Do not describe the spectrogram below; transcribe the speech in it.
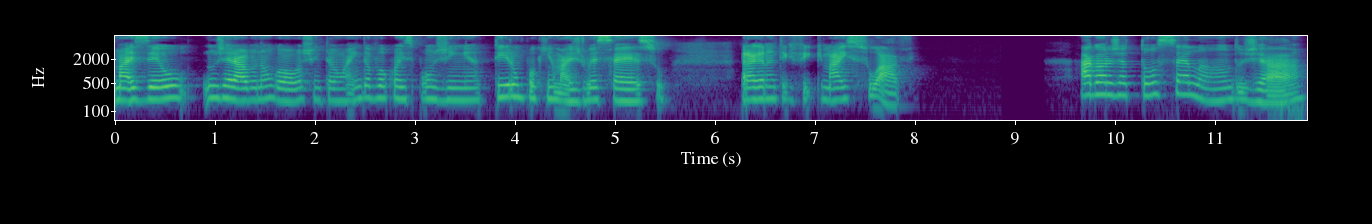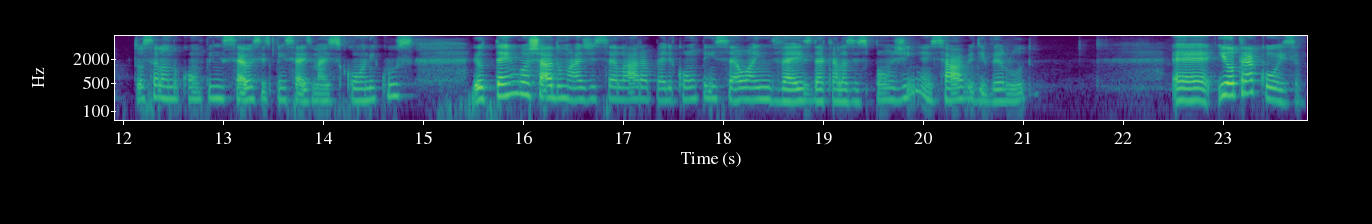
Mas eu, no geral, eu não gosto, então ainda vou com a esponjinha, tiro um pouquinho mais do excesso, para garantir que fique mais suave. Agora já tô selando já, Tô selando com o pincel, esses pincéis mais cônicos. Eu tenho gostado mais de selar a pele com o pincel ao invés daquelas esponjinhas, sabe, de veludo. É, e outra coisa,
